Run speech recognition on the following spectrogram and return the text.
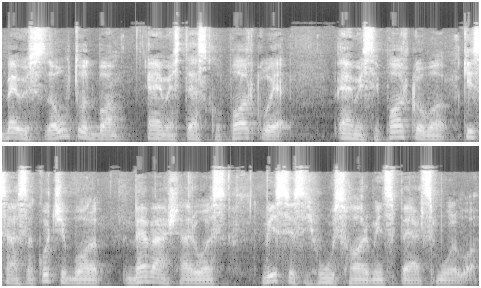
beülsz az autódba, elmész Tesco parkolója, elmész egy parkolóba, kiszállsz a kocsiból, bevásárolsz, visszajössz egy 20-30 perc múlva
